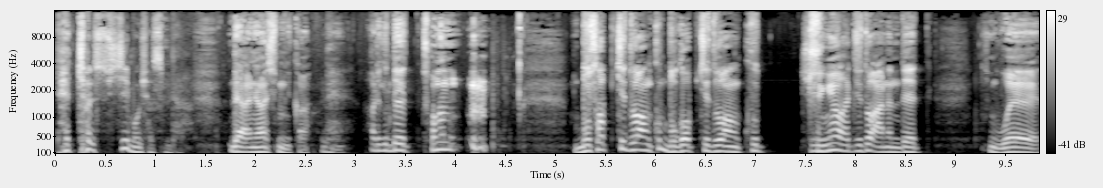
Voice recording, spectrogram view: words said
배철수 씨 모셨습니다. 네, 안녕하십니까. 네. 아니, 근데 저는 무섭지도 않고 무겁지도 않고 중요하지도 않은데 왜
